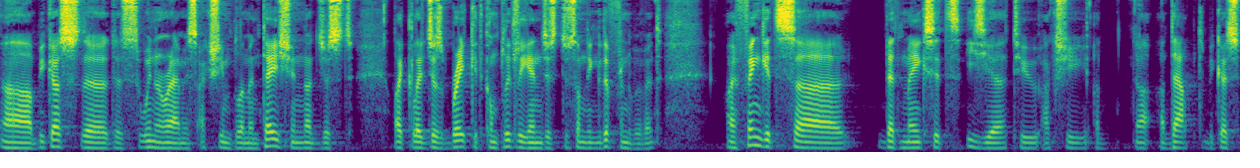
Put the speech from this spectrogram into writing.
uh, because the, this WinRM is actually implementation, not just like let's just break it completely and just do something different with it. I think it's uh, that makes it easier to actually ad- uh, adapt because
